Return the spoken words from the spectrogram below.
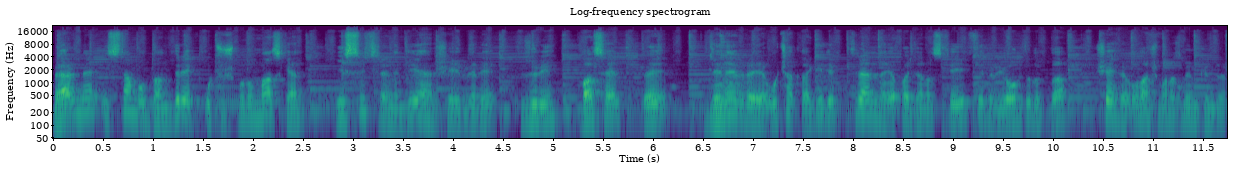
Bern'e İstanbul'dan direkt uçuş bulunmazken İsviçre'nin diğer şehirleri Zürih, Basel ve Cenevre'ye uçakla gidip trenle yapacağınız keyifli bir yolculukla şehre ulaşmanız mümkündür.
